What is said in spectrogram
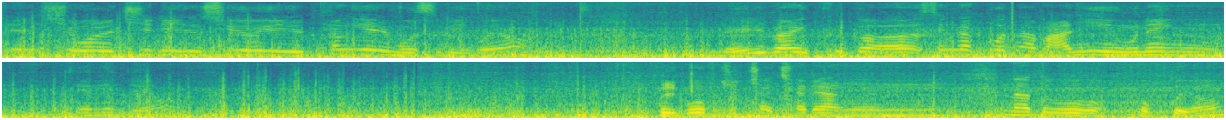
네, 10월 7일 수요일 평일 모습이고요. 레일바이크가 생각보다 많이 운행되는데요. 불법 주차 차량은 하나도 없고요.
